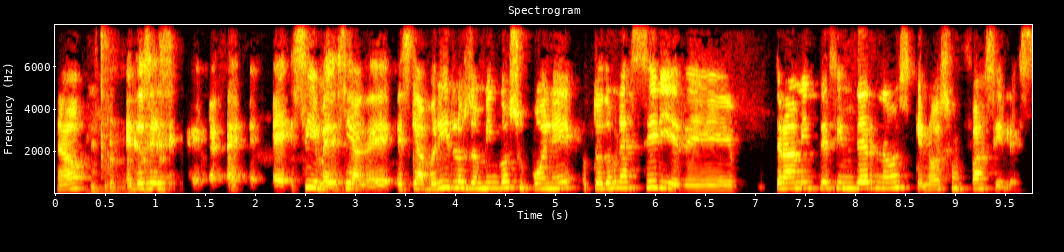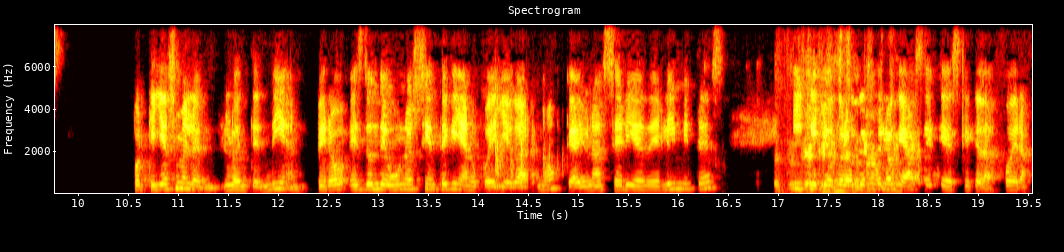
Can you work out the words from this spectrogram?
¿no? Entonces, eh, eh, eh, sí, me decían, es que abrir los domingos supone toda una serie de trámites internos que no son fáciles, porque ellas me lo, lo entendían, pero es donde uno siente que ya no puede llegar, ¿no? Que hay una serie de límites y que, yo creo que es lo que hace que es que queda fuera.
